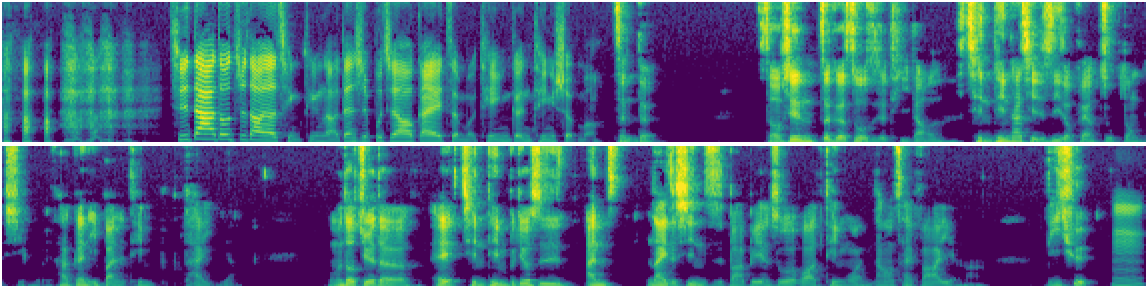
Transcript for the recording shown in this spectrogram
啊。其实大家都知道要倾听了，但是不知道该怎么听跟听什么。真的。首先，这个作者就提到了，倾听它其实是一种非常主动的行为，它跟一般的听不太一样。我们都觉得，哎，倾听不就是按耐着性子把别人说的话听完，然后才发言吗？的确，嗯，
